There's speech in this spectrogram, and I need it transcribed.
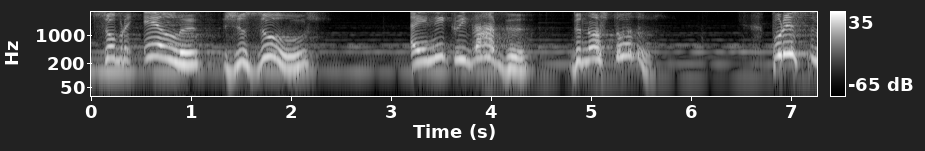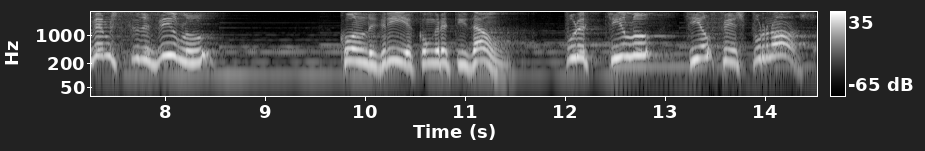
sobre ele, Jesus, a iniquidade de nós todos. Por isso devemos servi-lo com alegria, com gratidão, por aquilo que ele fez por nós.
